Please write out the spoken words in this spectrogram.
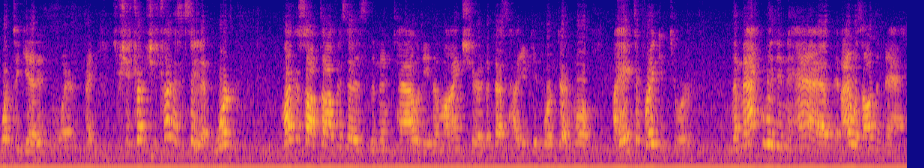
what to get it and where. Right? So she's, try, she's trying to say that work Microsoft Office has the mentality, the mind share that that's how you get work done. Well, I hate to break it to her. The Mac really didn't have, and I was on the Mac,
